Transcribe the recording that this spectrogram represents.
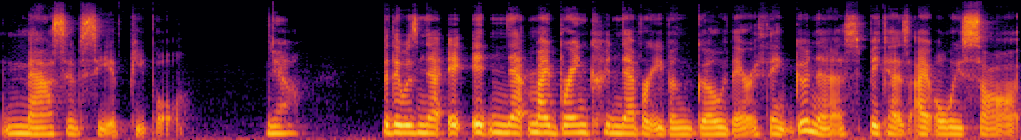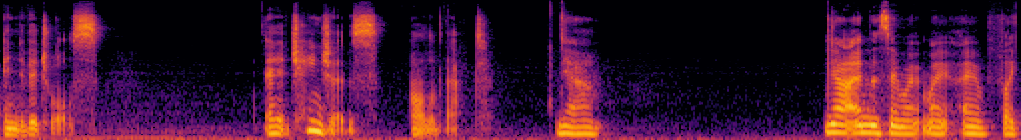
massive sea of people Yeah. but there was ne- it, it ne- my brain could never even go there thank goodness because i always saw individuals and it changes all of that. Yeah. Yeah, I'm the same way. My I have like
